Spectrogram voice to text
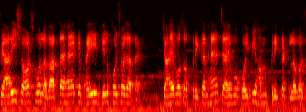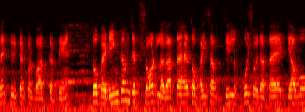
प्यारी शॉट्स वो लगाता है कि भाई दिल खुश हो जाता है। चाहे वो साउथ अफ्रीकन है, चाहे वो कोई भी हम क्रिकेट लवर्स हैं क्रिकेट पर बात करते हैं तो बेडिंगम जब शॉट लगाता है तो भाई साहब दिल खुश हो जाता है। क्या वो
